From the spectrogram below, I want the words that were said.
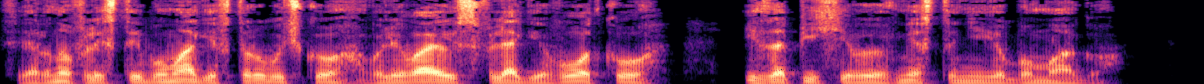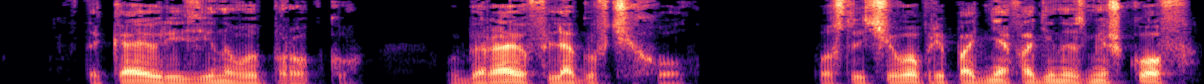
Свернув листы бумаги в трубочку, выливаю из фляги водку и запихиваю вместо нее бумагу. Втыкаю резиновую пробку. Убираю флягу в чехол. После чего, приподняв один из мешков,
